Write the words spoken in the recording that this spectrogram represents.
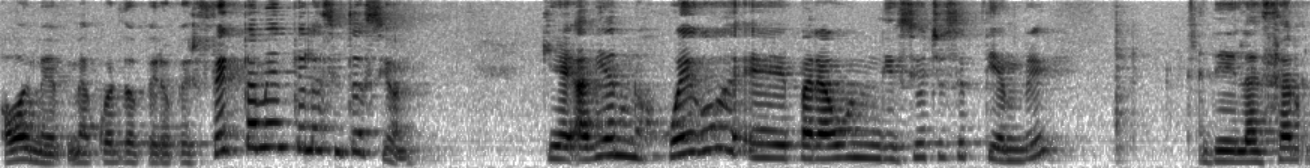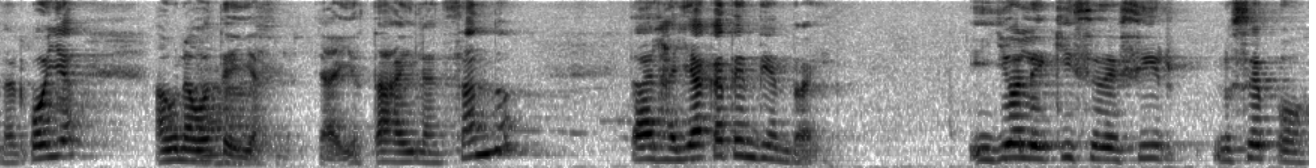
hoy me, acuerdo, pero perfectamente la situación, que habían unos juegos eh, para un 18 de septiembre de lanzar la argolla a una ah, botella. Ya, yo estaba ahí lanzando, estaba el hayaca atendiendo ahí y yo le quise decir, no sé, pues,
